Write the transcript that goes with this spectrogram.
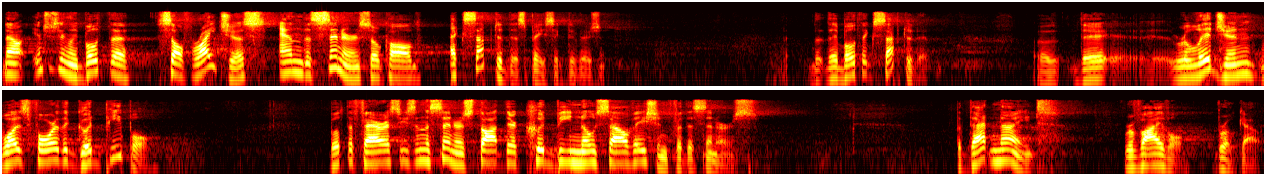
Now, interestingly, both the self righteous and the sinners, so called, accepted this basic division. They both accepted it. Uh, the religion was for the good people. Both the Pharisees and the sinners thought there could be no salvation for the sinners. But that night, revival broke out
